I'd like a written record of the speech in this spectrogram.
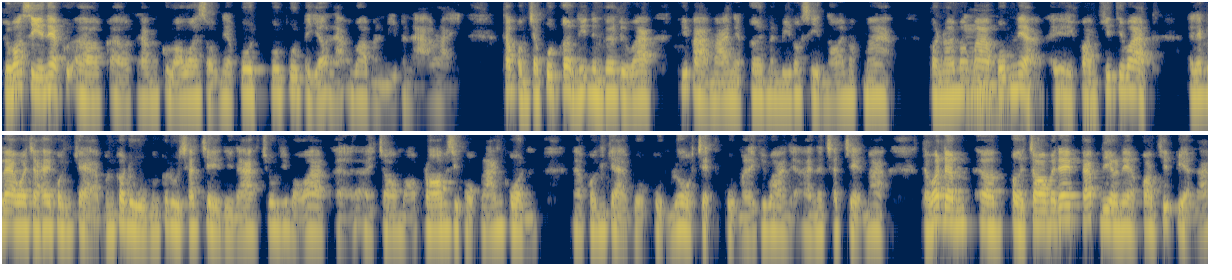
คือวัคซีนเนี่ยทางคุณอวรสมเนี่ยพูดพูดพูดไปเยอะแล้วว่ามันมีปัญหาอะไร ถ้าผมจะพูดเพิ่มนิดนึงก็คือว่าที่ผ่านมาเนี่ยเพลินมันมีวัคซีนน้อยมากๆพอน้อยมากๆปุ๊บเนี่ยไอความคิดที่ว่า แรกๆว่าจะให้คนแก่มันก็ดูมันก็ดูชัดเจนดีนะ ช่วงที่บอกว่าไอจอหมอพร้อม 16 ล้านคนนะคนแก่บวกกลุ่มโรค7กลุ่มอะไรที่ว่าเนี่ยอันนั้นชัดเจนมาก แต่ว่าเดิมเปิดจอไปได้แป๊บเดียวเนี่ยความคิดเปลี่ยนละ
